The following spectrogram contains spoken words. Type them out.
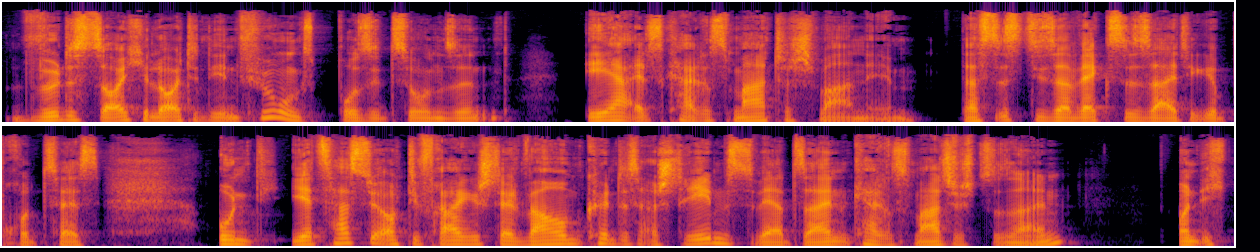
würdest solche Leute, die in Führungspositionen sind, eher als charismatisch wahrnehmen. Das ist dieser wechselseitige Prozess. Und jetzt hast du ja auch die Frage gestellt, warum könnte es erstrebenswert sein, charismatisch zu sein? Und ich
